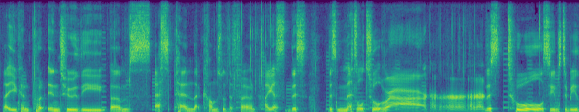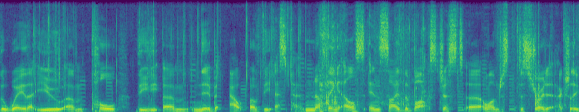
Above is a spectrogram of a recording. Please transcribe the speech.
that you can put into the um, S Pen that comes with the phone. I guess this this metal tool, this tool seems to be the way that you um, pull the um, nib out of the S Pen. Nothing else inside the box, just, uh, oh, I'm just destroyed it actually.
